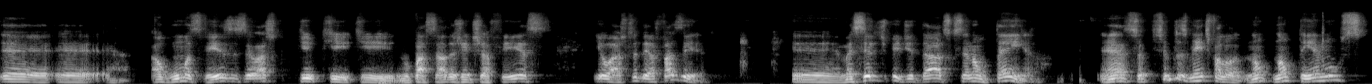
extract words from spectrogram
é, é, algumas vezes eu acho que, que, que, no passado a gente já fez, eu acho que você deve fazer. É, mas se ele te pedir dados que você não tenha, né, simplesmente falou, não, não temos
